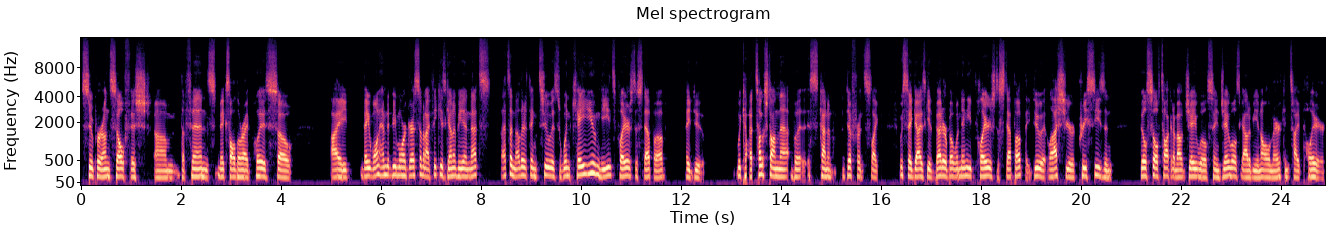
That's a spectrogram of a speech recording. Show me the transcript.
super unselfish, um, defends, makes all the right plays. So I they want him to be more aggressive, and I think he's going to be. And that's that's another thing too is when KU needs players to step up, they do. We kind of touched on that, but it's kind of a difference. Like we say, guys get better, but when they need players to step up, they do it. Last year preseason Bill Self talking about Jay Will, saying Jay Will's got to be an All American type player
